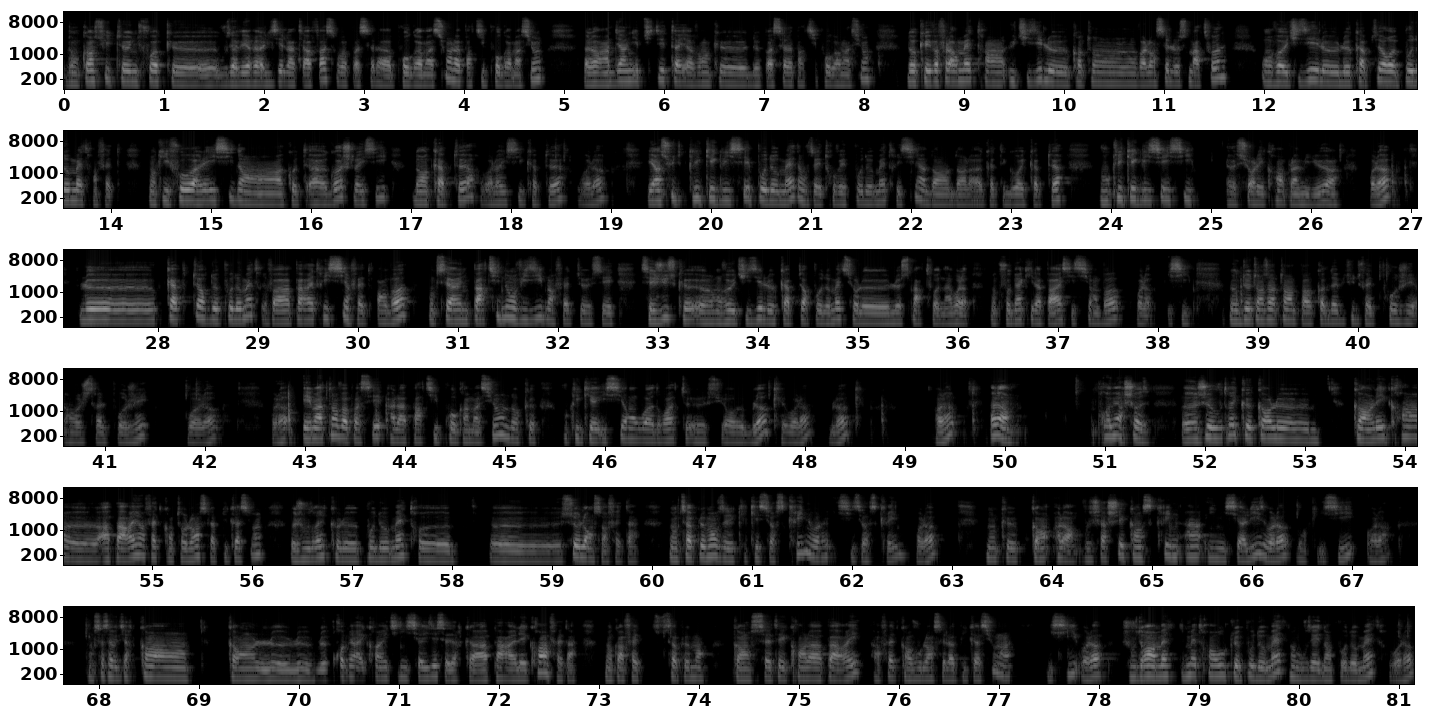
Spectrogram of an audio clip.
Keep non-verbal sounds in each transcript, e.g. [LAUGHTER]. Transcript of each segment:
donc ensuite, une fois que vous avez réalisé l'interface, on va passer à la programmation, à la partie programmation. Alors un dernier petit détail avant de passer à la partie programmation. Donc il va falloir mettre utiliser le quand on, va lancer le smartphone, on va utiliser le, capteur podomètre en fait. Donc il faut aller ici à gauche là ici dans capteur, voilà ici capteur, voilà. Et ensuite cliquez glisser podomètre. Vous allez trouver podomètre ici hein, dans, dans la catégorie capteur. Vous cliquez glisser ici sur l'écran en plein milieu. Hein. Voilà. Le capteur de podomètre va apparaître ici en fait en bas. Donc c'est une partie non visible en fait. Euh, c'est juste qu'on euh, veut utiliser le capteur podomètre sur le, smartphone. Hein, voilà. Donc il faut bien qu'il apparaisse ici en bas. Voilà, ici. Donc de temps en temps, comme d'habitude, faites projet, enregistrer le projet. Voilà. Voilà. Et maintenant, on va passer à la partie programmation. Donc, vous cliquez ici en haut à droite sur bloc. Voilà, bloc. Voilà. Alors, Première chose, euh, je voudrais que quand le quand l'écran euh, apparaît, en fait, quand on lance l'application, euh, je voudrais que le podomètre se lance en fait. Hein. Donc simplement vous allez cliquer sur screen, voilà, ici sur screen, voilà. Donc quand alors vous cherchez quand screen 1 initialise, voilà, donc ici, voilà. Donc ça ça veut dire quand quand le, premier écran est initialisé, c'est-à-dire qu'apparaît l'écran en fait. Hein. Donc en fait, tout simplement, quand cet écran-là apparaît, en fait, quand vous lancez l'application, hein, ici, voilà. Je voudrais en mettre, en route le podomètre, donc vous allez dans podomètre, voilà.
